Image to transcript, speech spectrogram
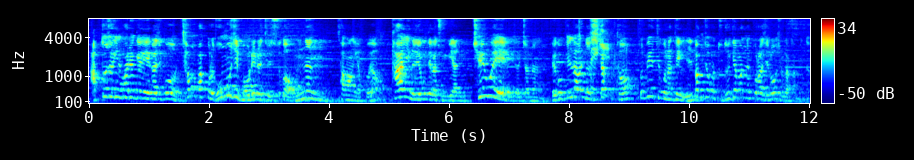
압도적인 화력에 의해 가지고 참호 밖으로 도무지 머리를 들 수가 없는 상황이었고요. 하한인 의용대가 준비한 최후의 결전은 결국 1라운드 시작부터 소비에트군한테 일방적으로 두들겨 맞는 꼬라지로 전락합니다.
